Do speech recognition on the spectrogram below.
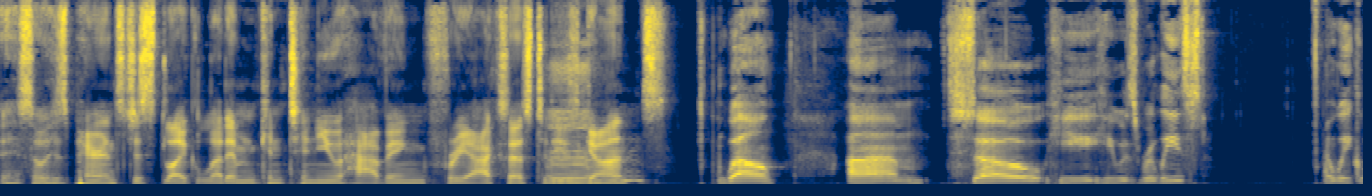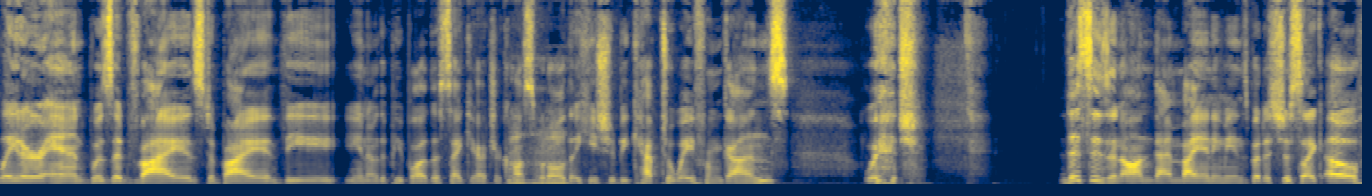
eh, so his parents just like let him continue having free access to these Mm. guns. Well, um, so he he was released a week later and was advised by the you know the people at the psychiatric hospital Mhm. that he should be kept away from guns, which this isn't on them by any means, but it's just like oh,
